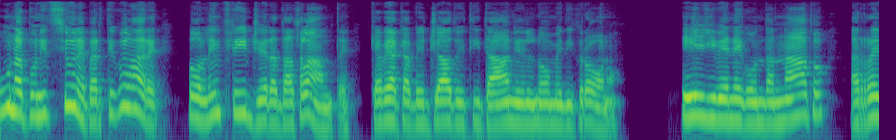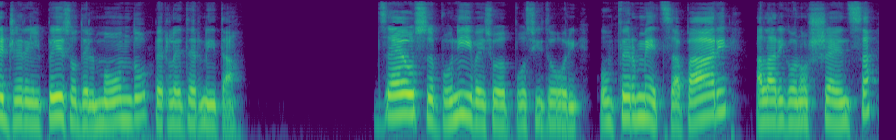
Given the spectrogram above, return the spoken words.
Una punizione particolare volle infliggere ad Atlante, che aveva capeggiato i titani nel nome di Crono. Egli venne condannato a reggere il peso del mondo per l'eternità. Zeus puniva i suoi oppositori con fermezza pari alla riconoscenza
